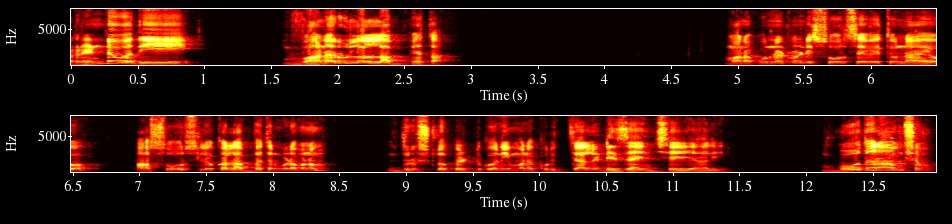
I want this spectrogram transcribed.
రెండవది వనరుల లభ్యత. మనకు ఉన్నటువంటి సోర్స్ ఏవైతే ఉన్నాయో ఆ సోర్స్ యొక్క లభ్యతను కూడా మనం దృష్టిలో పెట్టుకొని మన కృత్యాలను డిజైన్ చేయాలి. బోధనాంశం.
